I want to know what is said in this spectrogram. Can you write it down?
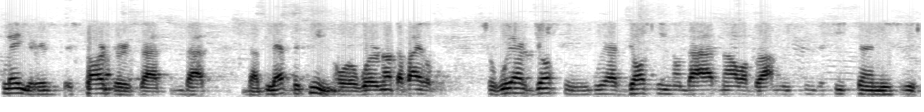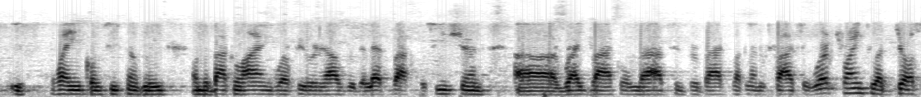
players, starters that that that left the team or were not available. So we are adjusting. We are adjusting on that now. Abram is in the system. Is, is, is playing consistently on the back line. We're figuring out with the left back position, uh, right back, all that, center back, back line of five. So we're trying to adjust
